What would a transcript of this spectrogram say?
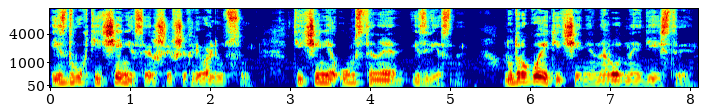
Из двух течений, совершивших революцию, течение умственное известно, но другое течение, народное действие,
